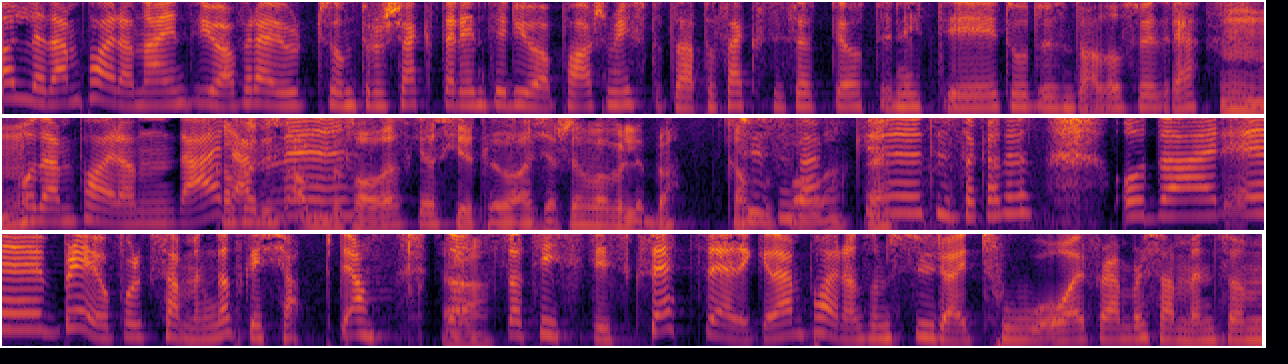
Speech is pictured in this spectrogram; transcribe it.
Alle de parene jeg intervjua, for jeg har gjort sånn prosjekt der jeg intervjua par som gifta seg på 60-, 70-, 80-, 90-, 2000-tallet osv. Og, mm. og de parene der Kan faktisk de, anbefale. Skal jeg skryte litt av deg, Kjerstin? Det var veldig bra. Kan Tusen anbefale. takk, Ja. eh, tusen takk, Adrian. Og der eh, ble jo folk sammen ganske kjapt, ja. Så Ja. statistisk sett så er det ikke de parene som surra i to år for de ble sammen, som,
